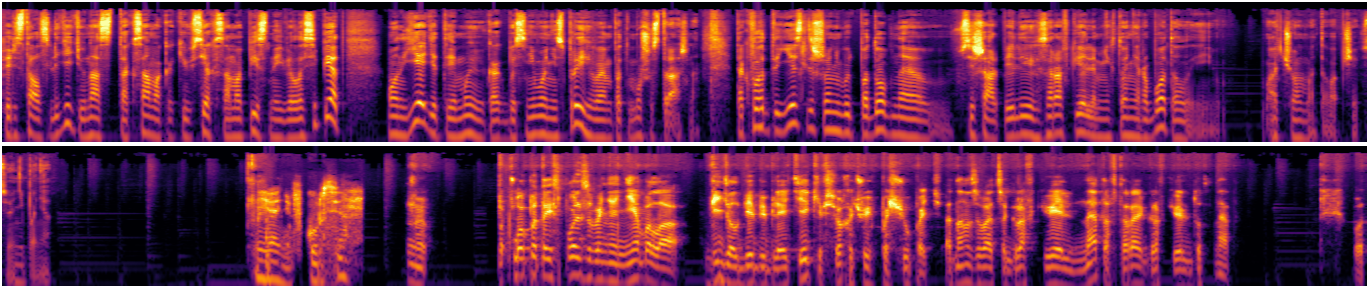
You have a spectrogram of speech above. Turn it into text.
перестал следить. У нас так само, как и у всех, самописный велосипед. Он едет, и мы как бы с него не спрыгиваем, потому что страшно. Так вот, есть ли что-нибудь подобное в C-Sharp? Или с GraphQL никто не работал? И о чем это вообще все непонятно? Я не в курсе. Ну, опыта использования не было видел две библиотеки, все, хочу их пощупать. Одна называется GraphQL.net, а вторая GraphQL.net. Вот.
